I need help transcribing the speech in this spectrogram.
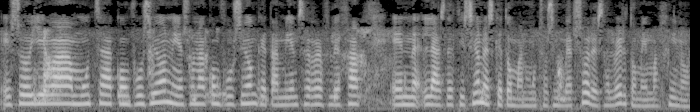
eso lleva mucha confusión y es una confusión que también se refleja en las decisiones que toman muchos inversores. Alberto, me imagino.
